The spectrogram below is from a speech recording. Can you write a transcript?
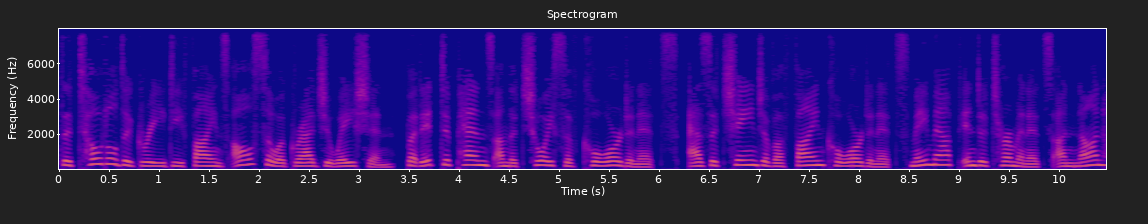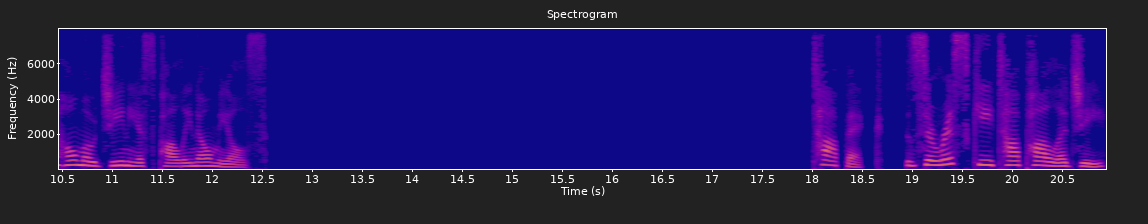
The total degree defines also a graduation, but it depends on the choice of coordinates, as a change of affine coordinates may map indeterminates on non-homogeneous polynomials. Topic: Zariski topology.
